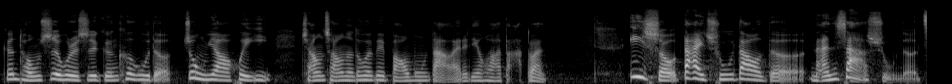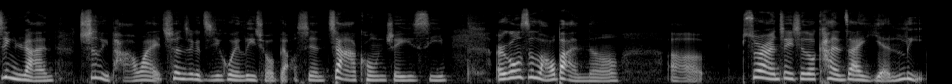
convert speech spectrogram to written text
跟同事或者是跟客户的重要会议，常常呢都会被保姆打来的电话打断。一手带出道的男下属呢，竟然吃里扒外，趁这个机会力求表现，架空 J.C.，而公司老板呢，呃，虽然这些都看在眼里，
